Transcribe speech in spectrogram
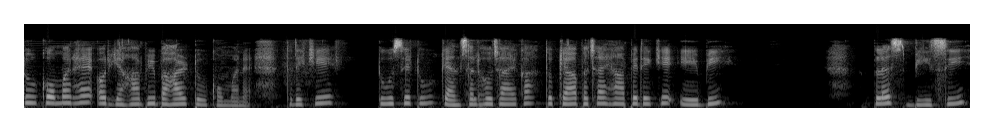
टू कॉमन है और यहाँ भी बाहर टू कॉमन है तो देखिए टू से टू कैंसिल हो जाएगा तो क्या बचा यहाँ पे? देखिए A B plus B C,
